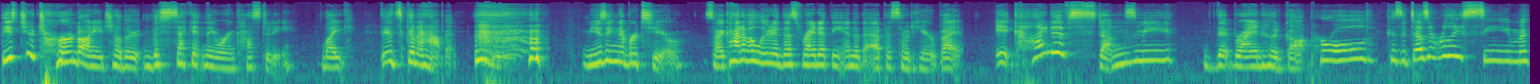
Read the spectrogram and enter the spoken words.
These two turned on each other the second they were in custody. Like, it's gonna happen. Musing number two. So I kind of alluded this right at the end of the episode here, but it kind of stuns me that Brian Hood got paroled because it doesn't really seem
